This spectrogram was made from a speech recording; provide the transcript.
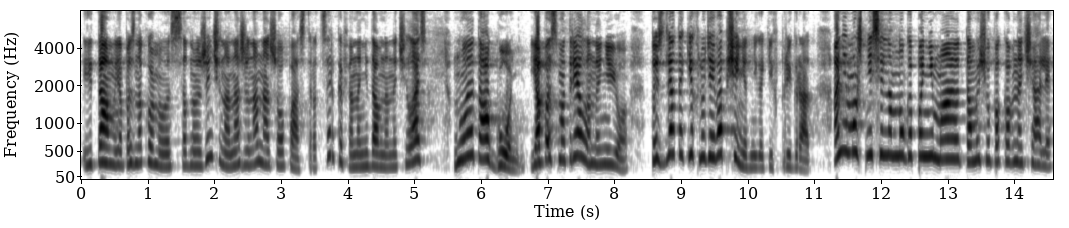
и там я познакомилась с одной женщиной, она жена нашего пастора. Церковь, она недавно началась, но это огонь. Я посмотрела на нее. То есть для таких людей вообще нет никаких преград. Они, может, не сильно много понимают, там еще пока в начале,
